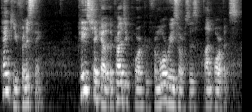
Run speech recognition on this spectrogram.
Thank you for listening. Please check out the project portal for more resources on orbits.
